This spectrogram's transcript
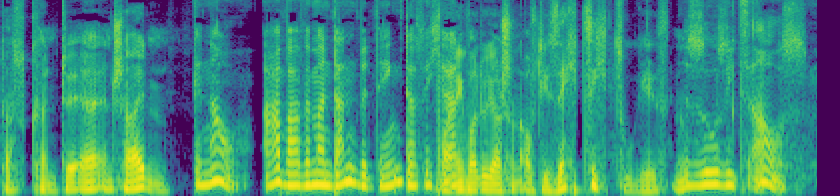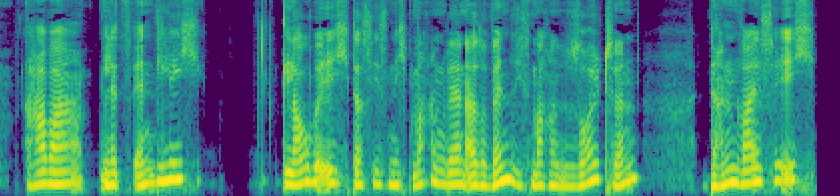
Das könnte er entscheiden. Genau. Aber wenn man dann bedenkt, dass ich Vor ja. Vor allem, weil du ja schon auf die 60 zugehst. Ne? So sieht's aus. Aber letztendlich glaube ich, dass sie es nicht machen werden. Also wenn sie es machen sollten, dann weiß ich,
